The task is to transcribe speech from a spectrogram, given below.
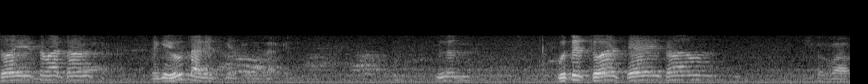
છો એ તમારે? કે એવું જ લાગે છે. લાગે. પોતે છો એ છે એ થવાનું સ્વભાવ.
